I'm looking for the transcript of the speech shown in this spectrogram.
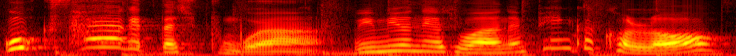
꼭 사야겠다 싶은 거야. 위면이가 좋아하는 핑크 컬러.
